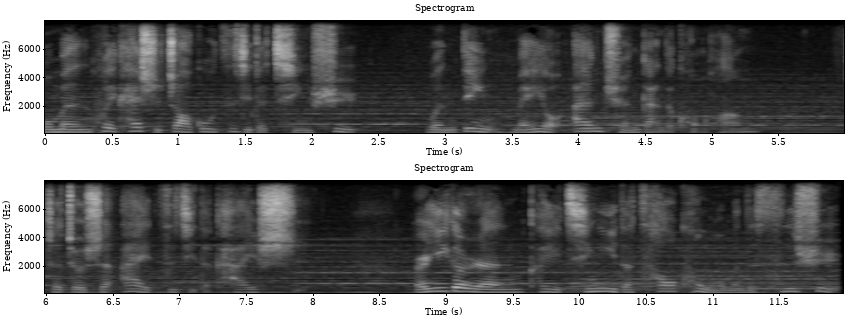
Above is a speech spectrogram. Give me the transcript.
我们会开始照顾自己的情绪。稳定没有安全感的恐慌，这就是爱自己的开始。而一个人可以轻易的操控我们的思绪，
